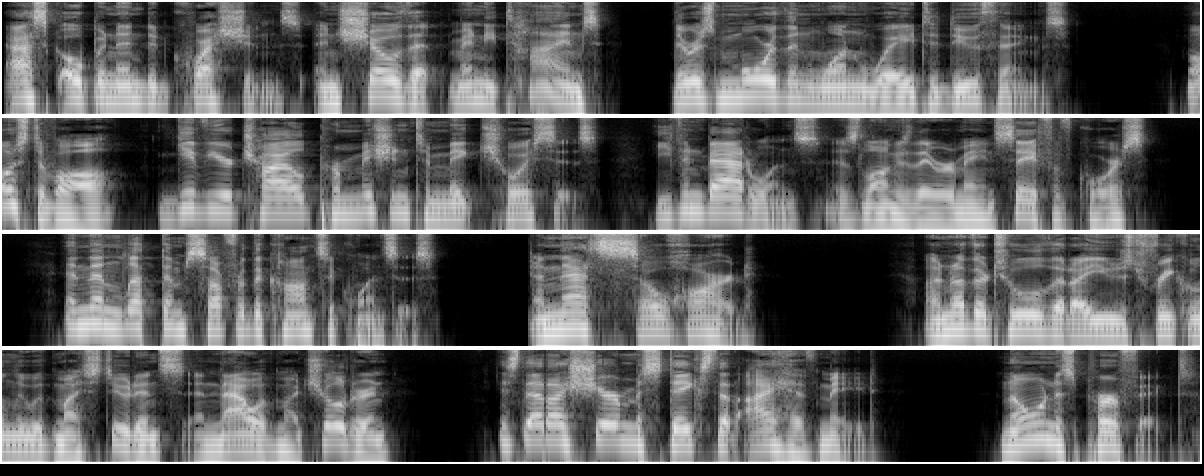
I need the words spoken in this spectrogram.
Ask open ended questions and show that many times there is more than one way to do things. Most of all, give your child permission to make choices, even bad ones, as long as they remain safe, of course, and then let them suffer the consequences. And that's so hard. Another tool that I used frequently with my students, and now with my children, is that I share mistakes that I have made. No one is perfect,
